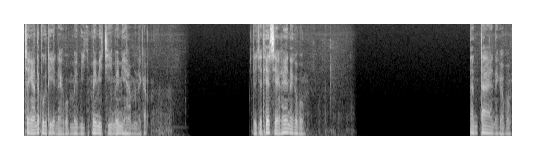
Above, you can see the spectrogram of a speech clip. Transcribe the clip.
ใช้งานได้ปกตินะครับผมไม่มีไม่มีจีไม่มีฮัมนะครับ เดี๋ยวจะเทสเสียงให้นะครับผมด้านใต้นะครับผม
